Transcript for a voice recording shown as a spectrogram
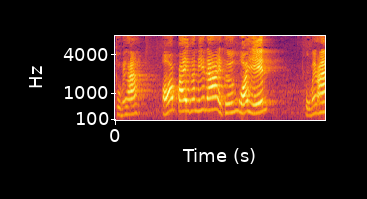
ถูกไหมคะ อ๋อไปคันนี้ได้ถึงหัวหิน ถูกไหมคะ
